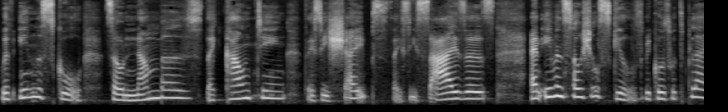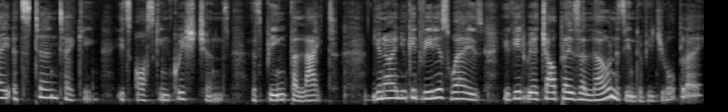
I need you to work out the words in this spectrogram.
within the school. So, numbers, they're counting, they see shapes, they see sizes, and even social skills. Because with play, it's turn taking, it's asking questions, it's being polite. You know, and you get various ways. You get where a child plays alone, it's individual play.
